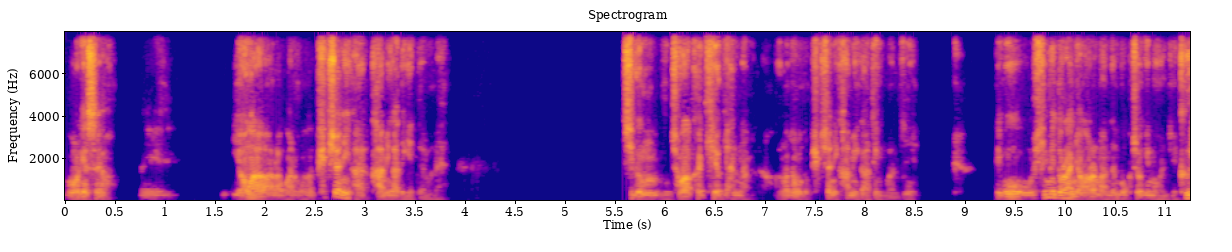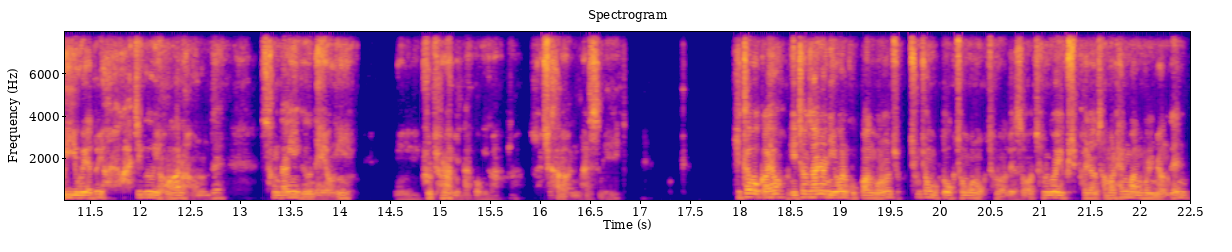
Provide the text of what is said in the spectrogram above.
모르겠어요. 이 영화라고 하는 것은 픽션이 가, 가미가 되기 때문에 지금 정확하게 기억이 안 납니다. 어느 정도 픽션이 가미가 된 건지 그리고 실미도라는 영화를 만든 목적이 뭔지 그 이후에도 여러 가지 그 영화가 나오는데 상당히 그 내용이 불편합니다. 거기가 솔직한 말씀이 기타 볼까요? 2004년 2월 국방부는 충청북도 옥천군 옥천호에서 1968년 3월 행방불명된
